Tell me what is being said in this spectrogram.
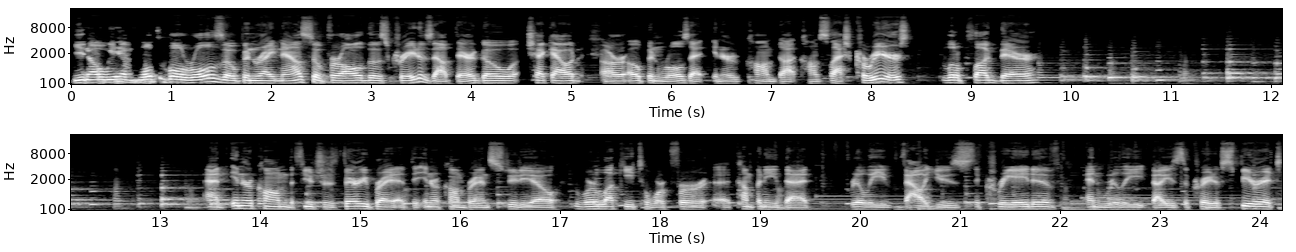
you know, we have multiple roles open right now. So for all those creatives out there, go check out our open roles at intercom.com slash careers. A little plug there. At Intercom, the future is very bright at the Intercom brand studio. We're lucky to work for a company that really values the creative and really values the creative spirit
